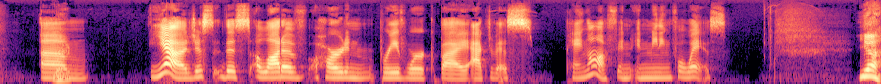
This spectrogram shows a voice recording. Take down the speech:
um, Yeah, just this, a lot of hard and brave work by activists paying off in, in meaningful ways. Yeah,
